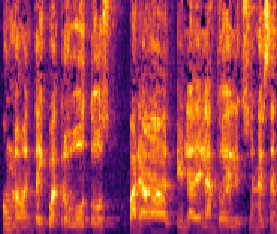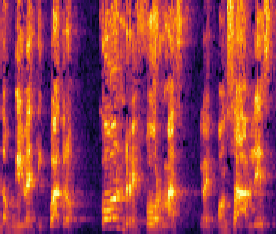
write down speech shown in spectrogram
con 94 votos para el adelanto de elecciones en 2024 con reformas responsables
